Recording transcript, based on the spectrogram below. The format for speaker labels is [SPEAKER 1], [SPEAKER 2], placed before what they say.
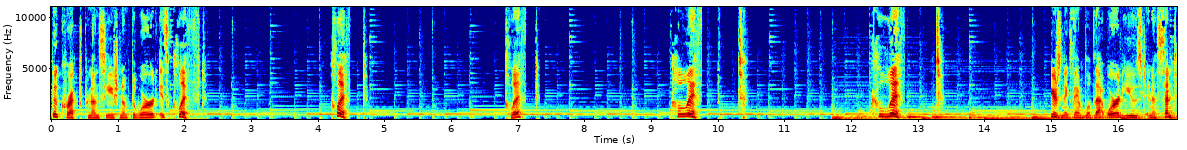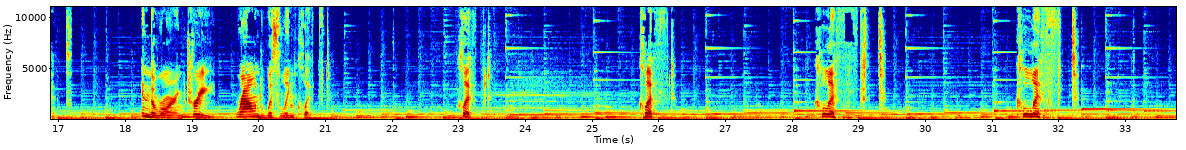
[SPEAKER 1] The correct pronunciation of the word is clift. Clift. Clift. Clift. Clift. Here's an example of that word used in a sentence. In the roaring tree, round whistling clift. Clift. Clift. Clift. Clift.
